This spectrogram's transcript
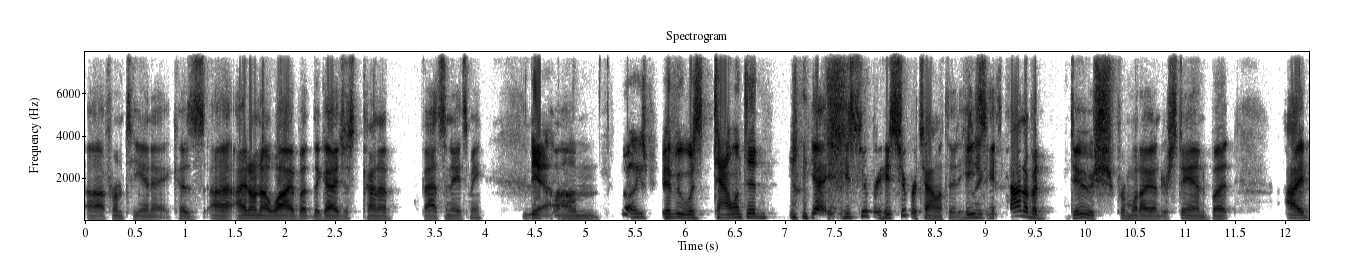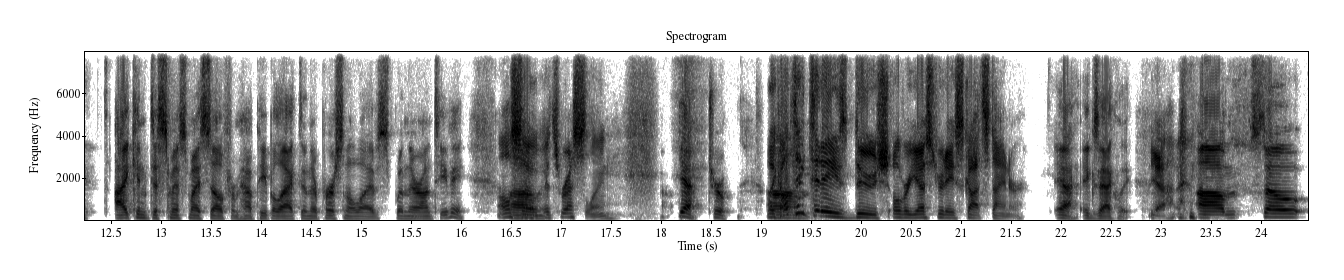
uh, from TNA because uh, I don't know why, but the guy just kind of fascinates me. Yeah, Um, well, he's, if he was talented, yeah, he's super. He's super talented. He's Like- he's kind of a douche from what I understand, but I I can dismiss myself from how people act in their personal lives when they're on TV. also Um, it's wrestling. Yeah, true. Like I'll Um, take today's douche over yesterday's Scott Steiner. Yeah, exactly. Yeah. um, so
